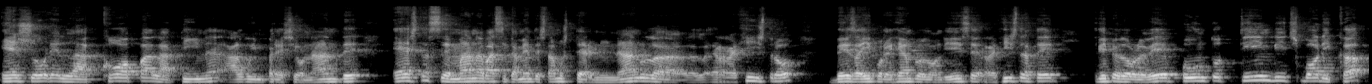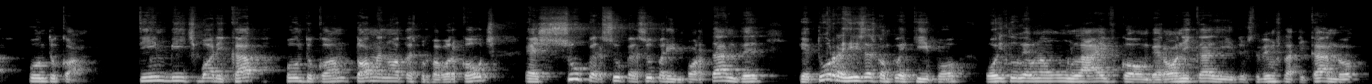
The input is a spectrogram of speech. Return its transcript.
es sobre la Copa Latina, algo impresionante. Esta semana básicamente estamos terminando el registro. Ves ahí, por ejemplo, donde dice, regístrate www.teambeachbodycup.com. Teambeachbodycup.com. Toma notas, por favor, coach. Es súper, súper, súper importante que tú registres con tu equipo. Hoy tuve un live con Verónica y estuvimos platicando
